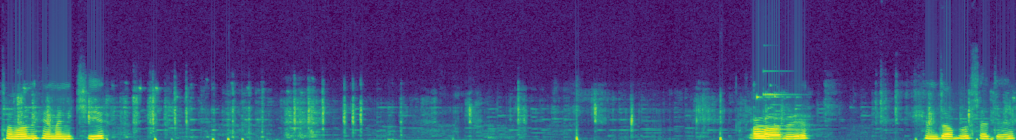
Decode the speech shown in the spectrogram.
Tamam hemen iki. Al abi. Şimdi abla hadi.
